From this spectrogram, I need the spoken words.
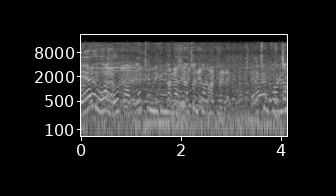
లేరు వాళ్ళు ఎలక్షన్ మీటింగ్ ఉన్నారు. ఎలక్షన్ కోడ్ ఎలక్షన్ కోడ్లో.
